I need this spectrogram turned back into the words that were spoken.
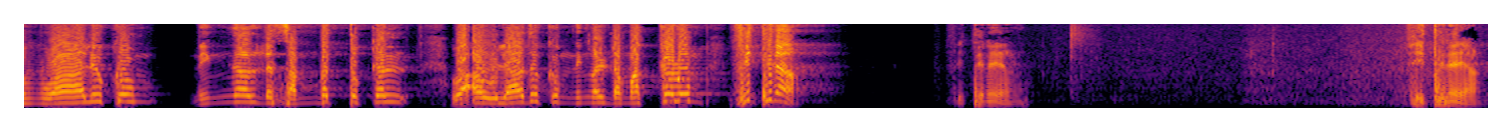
അംവാലുക്കും നിങ്ങളുടെ സമ്പത്തുക്കൾ ഔലാദുക്കും നിങ്ങളുടെ മക്കളും ഫിത്തിന ഫിത്തിനയാണ് ഫിത്തിനയാണ്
